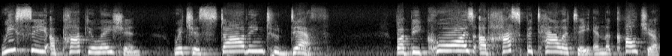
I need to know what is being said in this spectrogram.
We see a population which is starving to death. But because of hospitality and the culture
